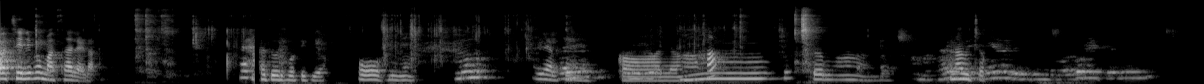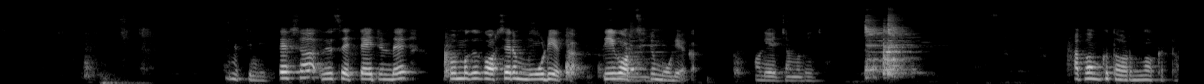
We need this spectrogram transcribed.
തിളച്ചതിനിപ്പോ മസാല ഇടാം. അതോട് പൊട്ടിക്കോ? ഓ പിന്നെ. ശേഷം ഇത് സെറ്റ് ആയിട്ടുണ്ട്. അപ്പൊ നമുക്ക് കുറച്ചു നേരം മൂടി വെക്കാം. തീ കുറച്ചിട്ട് മൂടി വെക്കാം. മൂടി വെച്ചാ മൂടി വെച്ചാ. അപ്പൊ നമുക്ക് തുറന്നു നോക്കട്ടോ.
